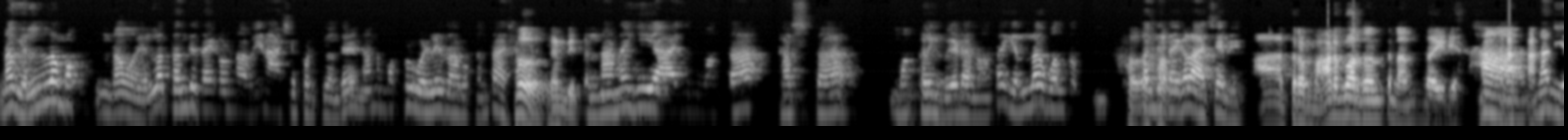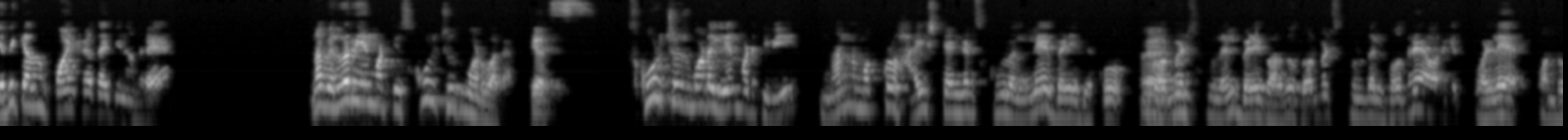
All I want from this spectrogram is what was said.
ನಾವೆಲ್ಲ ಮಕ್ ನಾವು ಎಲ್ಲ ತಂದೆ ತಾಯಿಗಳು ನಾವೇನ್ ಆಸೆ ಪಡ್ತೀವಿ ಅಂದ್ರೆ ನನ್ನ ಮಕ್ಕಳು ಒಳ್ಳೇದಾಗಬೇಕಂತ ಆಸೆ ಪಡ್ತೀವಿ. ನನಗೆ ಆಗಿರುವಂತ ಕಷ್ಟ ಮಕ್ಕಳಿಗೆ ಬೇಡ ಅನ್ನೋಂತ ಎಲ್ಲ ಒಂದು ತಂದೆ ತಾಯಿಗಳ ಆಸೆನೆ. ಆ ತರ ಮಾಡಬಾರ್ದು ಅಂತ ನನ್ನ ಐಡಿಯಾ ಹಾ ನಾನು ಎದಕ್ಕೆ ಅದನ್ನ ಪಾಯಿಂಟ್ ಹೇಳ್ತಾ ಇದ್ದೀನಿ ಅಂದ್ರೆ ನಾವೆಲ್ಲರೂ ಏನ್ ಮಾಡ್ತೀವಿ ಸ್ಕೂಲ್ ಚೂಸ್ ಮಾಡುವಾಗ ಎಸ್ ಸ್ಕೂಲ್ ಚೂಸ್ ಮಾಡೋ ಏನ್ ಮಾಡ್ತೀವಿ? ನನ್ನ ಮಕ್ಕಳು ಹೈ ಸ್ಟ್ಯಾಂಡರ್ಡ್ ಸ್ಕೂಲ್ ಅಲ್ಲೇ ಬೆಳಿಬೇಕು. ಗೌರ್ಮೆಂಟ್ ಸ್ಕೂಲ್ ಅಲ್ಲಿ ಬೆಳಿಬಾರ್ದು. ಗೌರ್ಮೆಂಟ್ ಸ್ಕೂಲ್ದಲ್ಲಿ ಹೋದ್ರೆ ಅವರಿಗೆ ಒಳ್ಳೆ ಒಂದು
